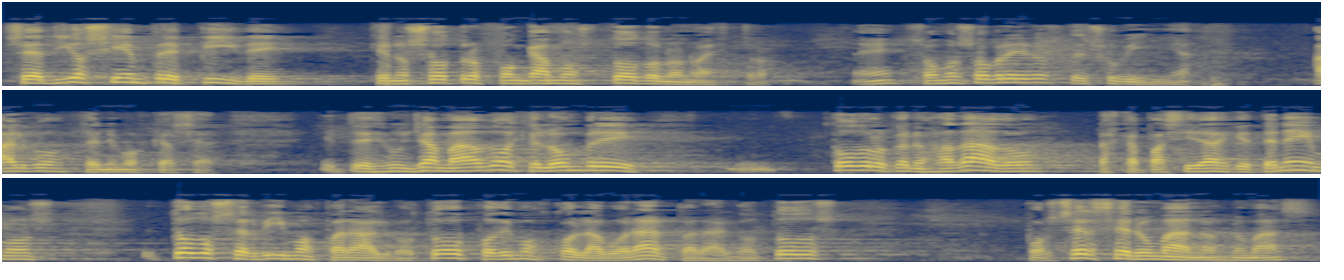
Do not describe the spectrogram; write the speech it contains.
O sea, Dios siempre pide que nosotros pongamos todo lo nuestro. ¿eh? Somos obreros de su viña. Algo tenemos que hacer. Entonces es un llamado a que el hombre, todo lo que nos ha dado, las capacidades que tenemos, todos servimos para algo, todos podemos colaborar para algo, todos, por ser ser humanos nomás,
